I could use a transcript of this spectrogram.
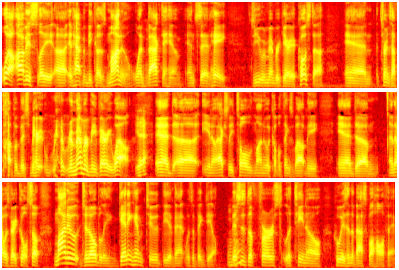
Well, obviously, uh, it happened because Manu went back to him and said, "Hey, do you remember Gary Acosta?" And it turns out Popovich remembered me very well. Yeah. And uh, you know, actually told Manu a couple things about me, and um, and that was very cool. So Manu Ginobili, getting him to the event was a big deal. Mm-hmm. This is the first Latino who is in the Basketball Hall of Fame.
